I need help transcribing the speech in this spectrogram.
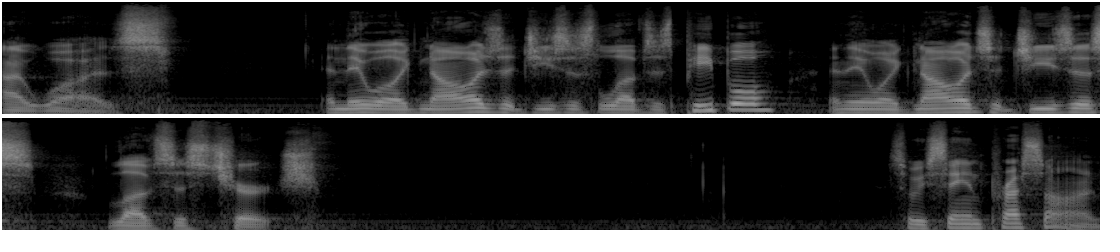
I was. And they will acknowledge that Jesus loves his people, and they will acknowledge that Jesus loves his church. So he's saying, press on.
